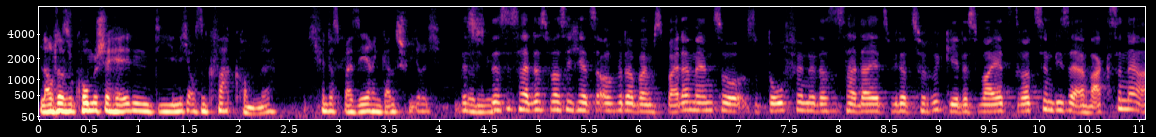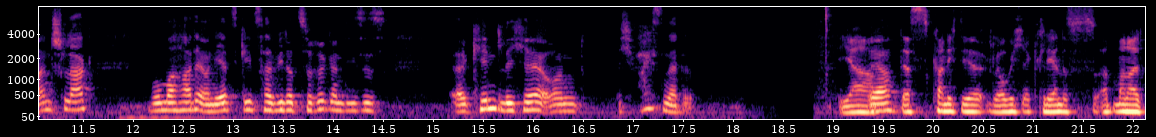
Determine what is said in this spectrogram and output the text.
lauter so komische Helden, die nicht aus dem Quark kommen, ne? Ich finde das bei Serien ganz schwierig. Das, das ist halt das, was ich jetzt auch wieder beim Spider-Man so, so doof finde, dass es halt da jetzt wieder zurückgeht. Es war jetzt trotzdem dieser erwachsene Anschlag, wo man hatte, und jetzt geht's halt wieder zurück an dieses äh, kindliche und ich weiß nicht. Ja, Ja. das kann ich dir, glaube ich, erklären. Das hat man halt,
